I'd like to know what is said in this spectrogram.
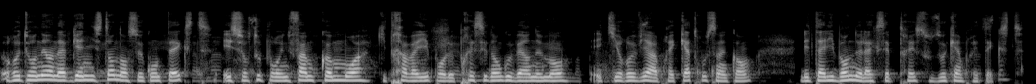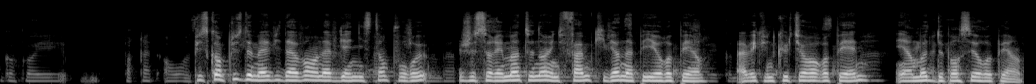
Retourner en Afghanistan dans ce contexte, et surtout pour une femme comme moi qui travaillait pour le précédent gouvernement et qui revient après 4 ou 5 ans, les talibans ne l'accepteraient sous aucun prétexte. Puisqu'en plus de ma vie d'avant en Afghanistan pour eux, je serai maintenant une femme qui vient d'un pays européen, avec une culture européenne et un mode de pensée européen.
